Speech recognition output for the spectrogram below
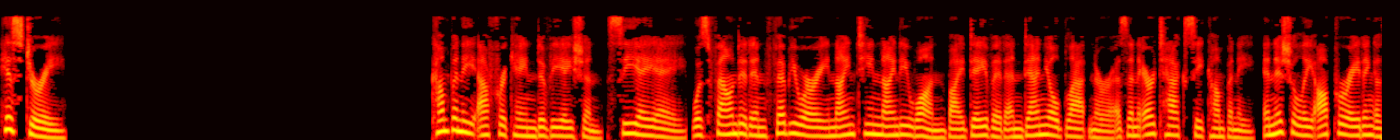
History Compagnie Africaine d'Aviation was founded in February 1991 by David and Daniel Blattner as an air taxi company, initially operating a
